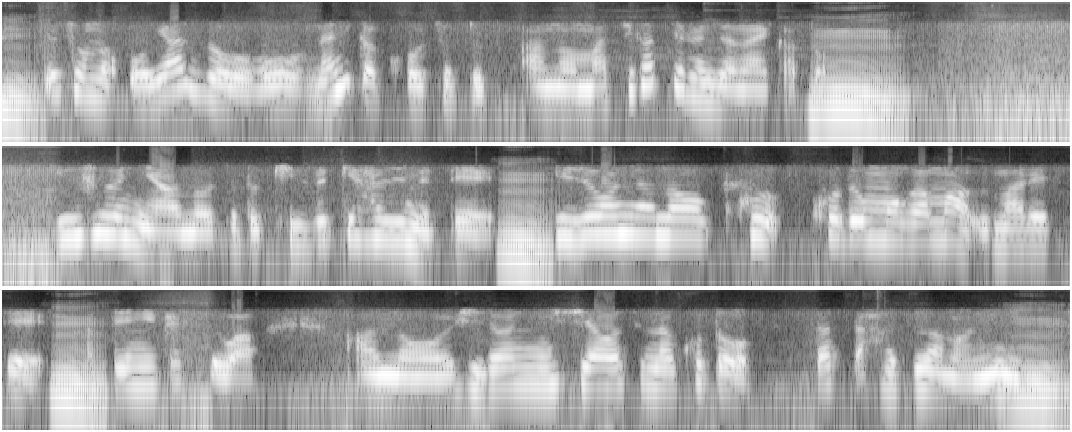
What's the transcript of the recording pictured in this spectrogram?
うん、でその親像を何かこうちょっとあの間違ってるんじゃないかと。いうふうにあのちょっと気づき始めて、うん、非常にあのこ子供がまあ生まれて、うん、家庭にとってはあの非常に幸せなことだったはずなのに、うん、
